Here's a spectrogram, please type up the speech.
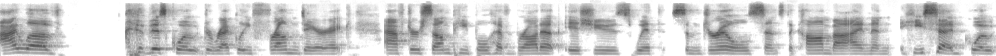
I love this quote directly from Derrick after some people have brought up issues with some drills since the combine and he said quote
